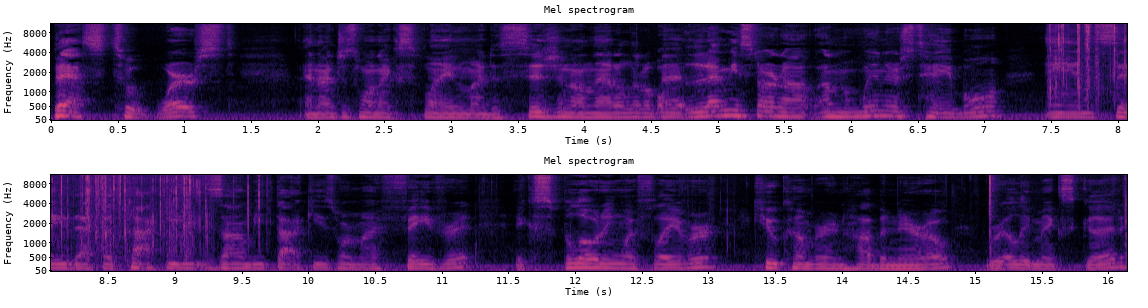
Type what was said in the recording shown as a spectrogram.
best to worst. And I just want to explain my decision on that a little bit. Oh. Let me start out on the winner's table and say that the Taki Zombie Takis were my favorite. Exploding with flavor, cucumber and habanero really mix good.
